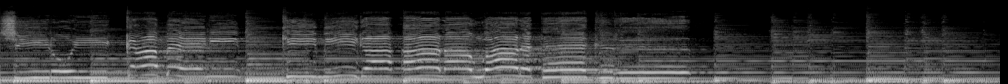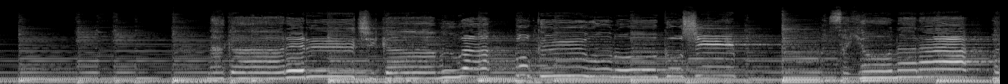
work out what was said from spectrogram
白い壁に君が現れてくる。流れる時間は僕を残しさよならま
